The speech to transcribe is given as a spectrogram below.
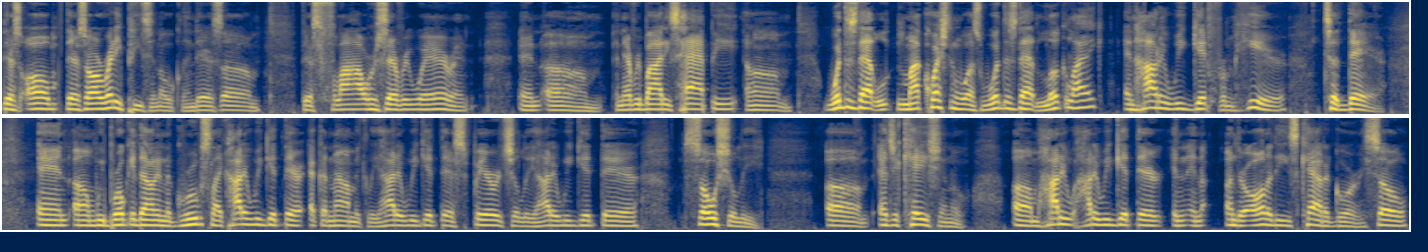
there's all there's already peace in Oakland. There's um there's flowers everywhere, and and um and everybody's happy. Um, what does that? My question was, what does that look like, and how do we get from here to there? and um, we broke it down into groups like how did we get there economically how did we get there spiritually how did we get there socially um, educational um, how do how do we get there in, in under all of these categories? So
